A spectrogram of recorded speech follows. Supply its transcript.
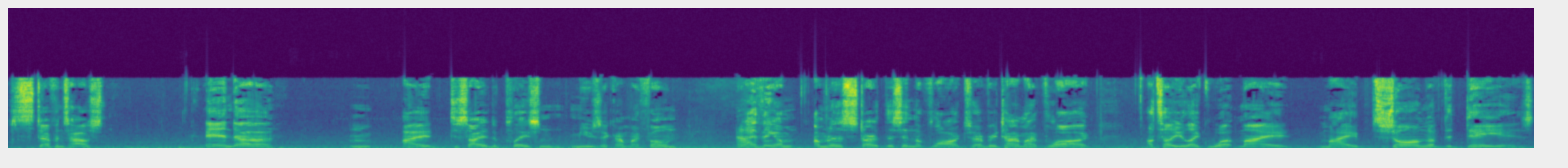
Stefan's house and uh, I decided to play some music on my phone and I think I'm I'm gonna start this in the vlog so every time I vlog I'll tell you like what my my song of the day is.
